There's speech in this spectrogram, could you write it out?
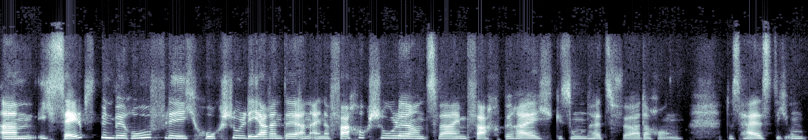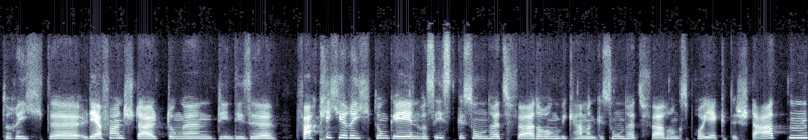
Ähm, ich selbst bin beruflich Hochschullehrende an einer Fachhochschule und zwar im Fachbereich Gesundheitsförderung. Das heißt, ich unterrichte Lehrveranstaltungen, die in diese fachliche Richtung gehen. Was ist Gesundheitsförderung? Wie kann man Gesundheitsförderungsprojekte starten?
